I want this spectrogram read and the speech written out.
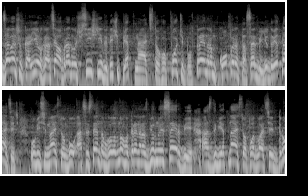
Завершив кар'єру гравця Обрадович в січні 2015-го. Потім був тренером Копера та Сербії Ю-19. У 18-му був асистентом головного тренера збірної Сербії. А з 19 по 22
